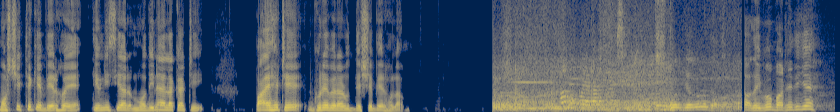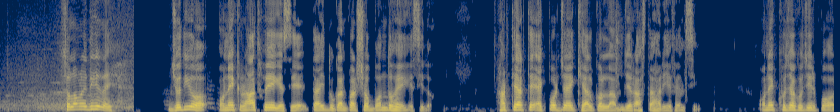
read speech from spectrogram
মসজিদ থেকে বের হয়ে তিউনিসিয়ার মদিনা এলাকাটি পায়ে হেঁটে ঘুরে বেড়ার উদ্দেশ্যে বের হলাম। এদিকে চলো আমরা এদিকে যাই। যদিও অনেক রাত হয়ে গেছে তাই দোকানপাট সব বন্ধ হয়ে গেছিল। হাঁটতে হাঁটতে এক পর্যায়ে খেয়াল করলাম যে রাস্তা হারিয়ে ফেলছি। অনেক খোঁজাখুঁজির পর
